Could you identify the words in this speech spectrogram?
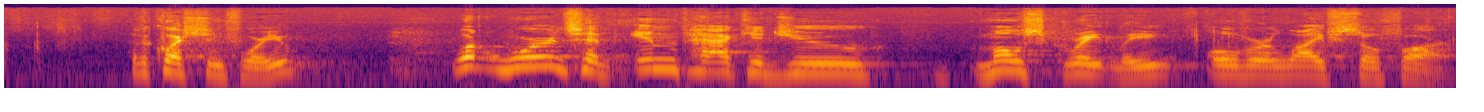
I have a question for you. What words have impacted you most greatly over life so far?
